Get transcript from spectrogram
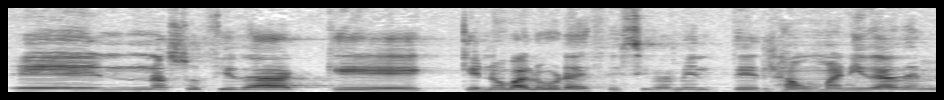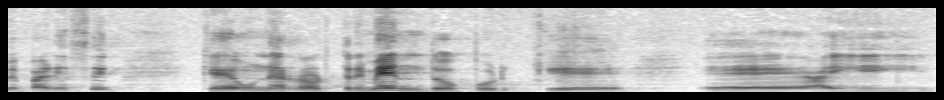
en una sociedad que, que no valora excesivamente las humanidades, me parece que es un error tremendo, porque eh, ahí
